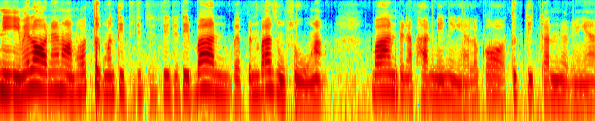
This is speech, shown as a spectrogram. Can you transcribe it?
หนีไม่รอดแน่นอน เพราะตึกมันติดติดติดติดติดติดบ้านแบบเป็นบ้านสูงสูงๆอะบ้านเป็นอพาร์ตเมนต์อย่างเงี้ย แล้วก็ตึกติดกันแบบอย่างเงี้ย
